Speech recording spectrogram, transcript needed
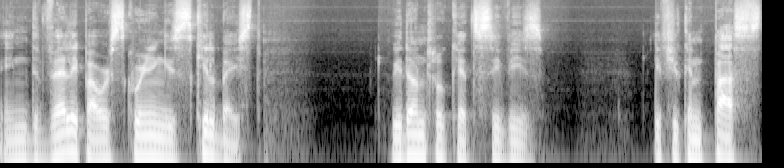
In Develeap, our screening is skill based. We don't look at CVs. If you can pass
